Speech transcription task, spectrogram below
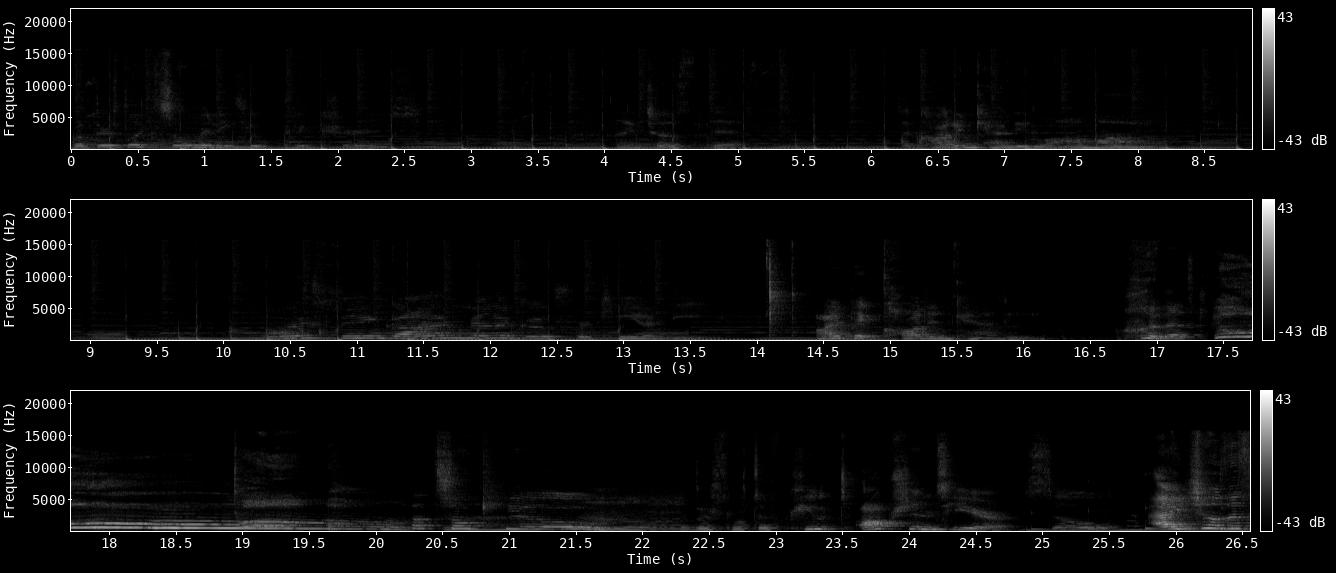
but there's like so many cute pictures. I chose this. It's a cotton candy llama. Cotton candy. That's oh, That's so cute. Hmm, there's lots of cute options here. So I chose this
